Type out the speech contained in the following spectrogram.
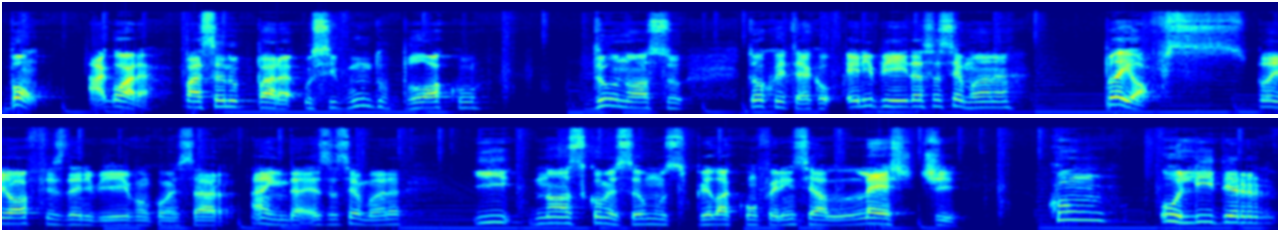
Bom, agora, passando para o segundo bloco do nosso Toku Tackle NBA dessa semana, Playoffs. Playoffs da NBA vão começar ainda essa semana e nós começamos pela Conferência Leste com o líder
